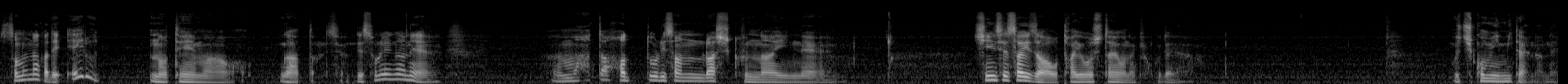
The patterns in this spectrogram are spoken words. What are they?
その中で L のテーマがあったんですよ。でそれがねまた服部さんらしくないね。シンセサイザーを多用したような曲で打ち込みみたいなね。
